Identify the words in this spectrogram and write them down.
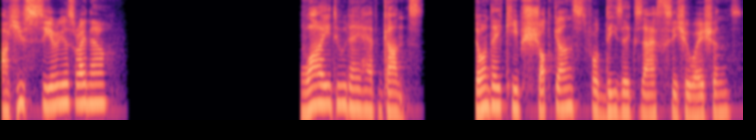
Are you serious right now? Why do they have guns? Don't they keep shotguns for these exact situations?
